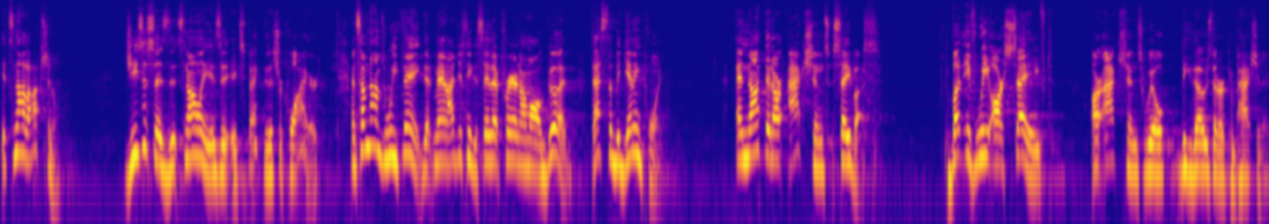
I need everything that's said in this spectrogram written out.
It's not optional. Jesus says it's not only is it expected, it's required. And sometimes we think that, man, I just need to say that prayer and I'm all good. That's the beginning point. And not that our actions save us. But if we are saved, our actions will be those that are compassionate.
